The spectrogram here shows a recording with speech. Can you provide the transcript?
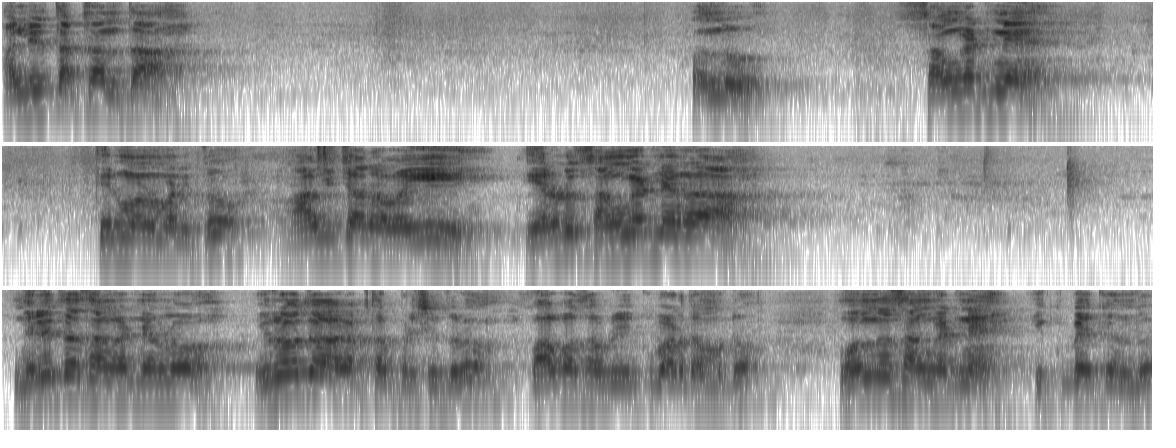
ಅಲ್ಲಿರ್ತಕ್ಕಂಥ ಒಂದು ಸಂಘಟನೆ ತೀರ್ಮಾನ ಮಾಡಿತ್ತು. ಆ ವಿಚಾರವಾಗಿ ಎರಡು ಸಂಘಟನೆಗಳ ದಲಿತ ಸಂಘಟನೆಗಳು ವಿರೋಧ ವ್ಯಕ್ತಪಡಿಸಿದರು. ಬಾಬಾ ಸಾಹೇಬ್ರು ಇಕ್ಕಬಾರ್ದು ಅಂದ್ಬಿಟ್ಟು ಒಂದು ಸಂಘಟನೆ ಇಕ್ಕಬೇಕೆಂದು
